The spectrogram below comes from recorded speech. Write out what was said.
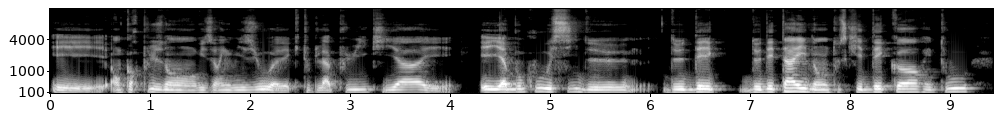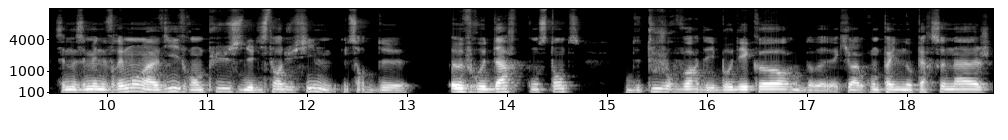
Et encore plus dans Withering With You, avec toute la pluie qu'il y a, et, et il y a beaucoup aussi de, de, de détails dans tout ce qui est décor et tout. Ça nous amène vraiment à vivre, en plus de l'histoire du film, une sorte de œuvre d'art constante de toujours voir des beaux décors qui accompagnent nos personnages,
